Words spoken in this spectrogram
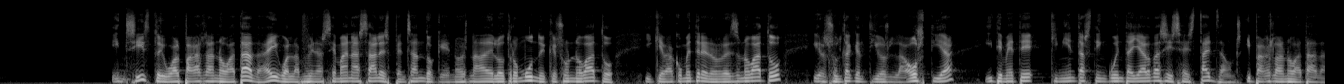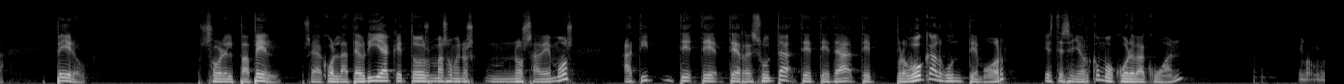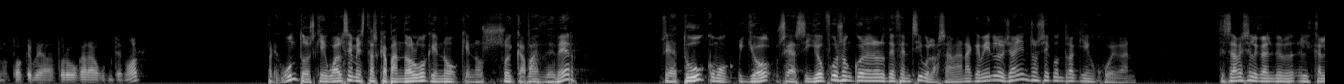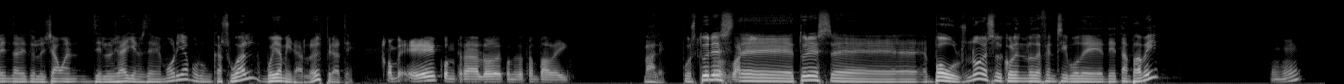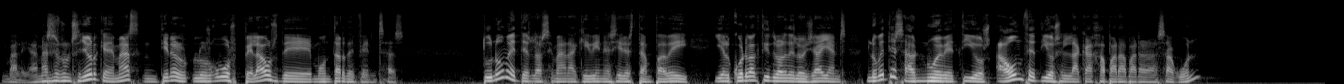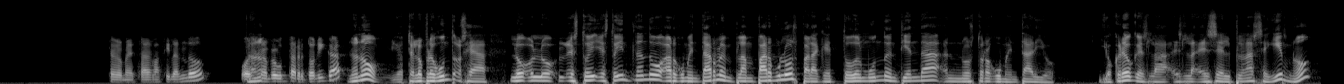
Insisto, igual pagas la novatada, ¿eh? igual la primera semana sales pensando que no es nada del otro mundo y que es un novato y que va a cometer errores de novato y resulta que el tío es la hostia y te mete 550 yardas y 6 touchdowns y pagas la novatada. Pero, sobre el papel, o sea, con la teoría que todos más o menos no sabemos, ¿a ti te, te resulta, te, da, te provoca algún temor este señor como quarterback one? no, no porque me va a provocar algún temor. Pregunto, es que igual se me está escapando algo que no, que no soy capaz de ver. O sea, tú, como yo, o sea, si yo fuese un corredor defensivo la semana que viene, los Giants no sé contra quién juegan. ¿Te sabes el, el calendario de los, de los Giants de memoria por un casual? Voy a mirarlo, ¿eh? espérate. Hombre, eh, contra, lo, contra Tampa Bay. Vale, pues tú eres, eh, tú eres eh, Bowles, ¿no? Es el coordinador defensivo de, de Tampa Bay. Vale, además es un señor que además tiene los huevos pelados de montar defensas. ¿Tú no metes la semana que viene si eres Tampa Bay y el quarterback titular de los Giants, no metes a nueve tíos, a once tíos en la caja para parar a Saquon? ¿Pero me estás vacilando? ¿O es una pregunta retórica? No, no, yo te lo pregunto, o sea, lo, estoy, estoy intentando argumentarlo en plan párvulos para que todo el mundo entienda nuestro argumentario. Yo creo que es, la, es, la, es el plan a seguir, ¿no?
